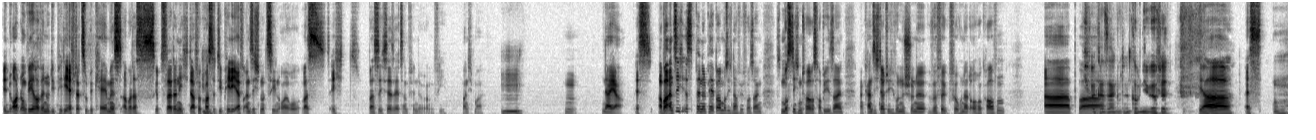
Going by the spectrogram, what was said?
in Ordnung wäre, wenn du die PDF dazu bekämest, aber das gibt's leider nicht. Dafür Mhm. kostet die PDF an sich nur 10 Euro, was echt, was ich sehr seltsam finde irgendwie, manchmal. Mhm. Hm. Naja, es, aber an sich ist Pen and Paper, muss ich nach wie vor sagen, es muss nicht ein teures Hobby sein. Man kann sich natürlich wunderschöne Würfel für 100 Euro kaufen, Ich wollte aber gerade sagen, dann kommen die Würfel. ja, es, mh,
